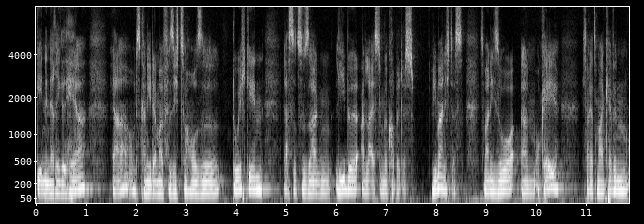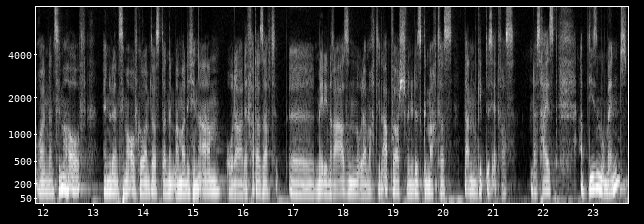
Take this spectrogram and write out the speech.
gehen in der Regel her, ja, und das kann jeder mal für sich zu Hause durchgehen, dass sozusagen Liebe an Leistung gekoppelt ist. Wie meine ich das? Das meine ich so, ähm, okay, ich sage jetzt mal, Kevin, räum dein Zimmer auf. Wenn du dein Zimmer aufgeräumt hast, dann nimmt Mama dich in den Arm oder der Vater sagt, äh, mäh den Rasen oder mach den Abwasch. Wenn du das gemacht hast, dann gibt es etwas. Und das heißt, ab diesem Moment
